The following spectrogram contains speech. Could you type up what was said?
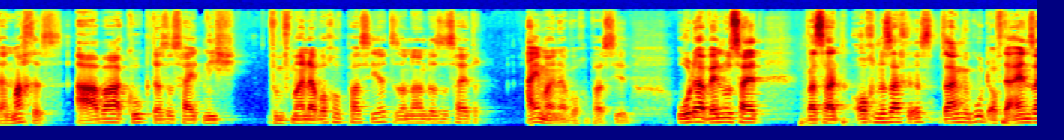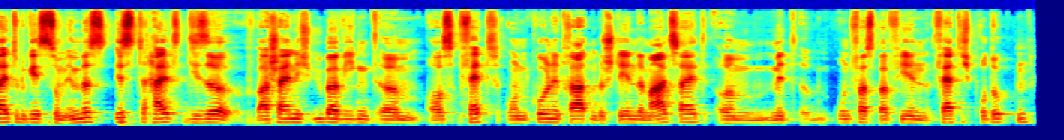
Dann mach es. Aber guck, dass es halt nicht fünfmal in der Woche passiert, sondern dass es halt einmal in der Woche passiert. Oder wenn du es halt, was halt auch eine Sache ist, sagen wir gut, auf der einen Seite, du gehst zum Imbiss, isst halt diese wahrscheinlich überwiegend ähm, aus Fett und Kohlenhydraten bestehende Mahlzeit ähm, mit ähm, unfassbar vielen Fertigprodukten.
